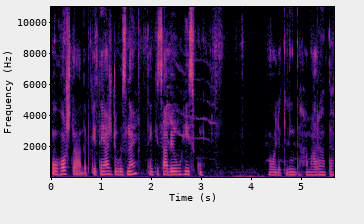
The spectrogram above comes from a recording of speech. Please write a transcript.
Ou rostrada, porque tem as duas, né? Tem que saber o risco. Olha que linda, amaranta.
